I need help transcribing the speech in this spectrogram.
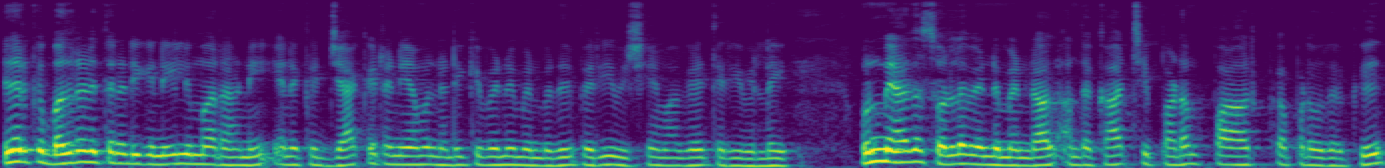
இதற்கு பதிலளித்த நடிகை நீலிமா ராணி எனக்கு ஜாக்கெட் அணியாமல் நடிக்க வேண்டும் என்பது பெரிய விஷயமாக தெரியவில்லை. உண்மையாக சொல்ல வேண்டுமென்றால் அந்த காட்சி படம் பார்க்கப்படுவதற்கு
